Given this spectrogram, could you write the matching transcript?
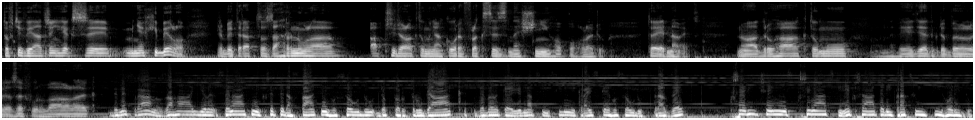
to v těch vyjádřeních jak si mě chybělo, že by teda to zahrnula a přidala k tomu nějakou reflexi z dnešního pohledu. To je jedna věc. No a druhá k tomu, nevědět, kdo byl Josef Urválek. Dnes ráno zahájil senátní předseda státního soudu dr. Trudák ve velké jednací síni Krajského soudu v Praze přelíčení z 13 nepřáteli pracujícího lidu.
